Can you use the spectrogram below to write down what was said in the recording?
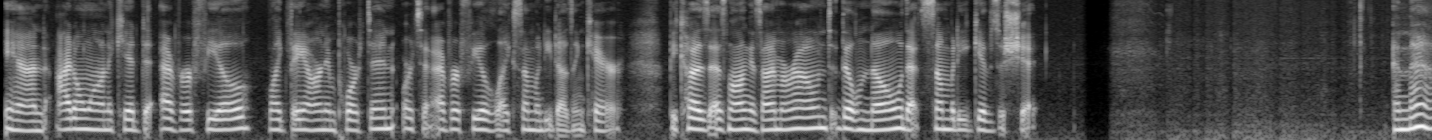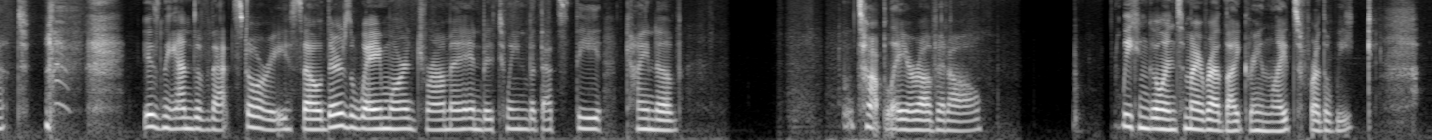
And I don't want a kid to ever feel like they aren't important or to ever feel like somebody doesn't care. Because as long as I'm around, they'll know that somebody gives a shit. And that is the end of that story. So there's way more drama in between, but that's the kind of top layer of it all. We can go into my red light, green lights for the week.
